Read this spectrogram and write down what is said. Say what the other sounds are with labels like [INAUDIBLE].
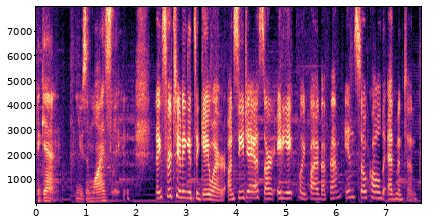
Again, use them wisely. [LAUGHS] Thanks for tuning into Gaywire on CJSR 88.5 FM in so called Edmonton.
